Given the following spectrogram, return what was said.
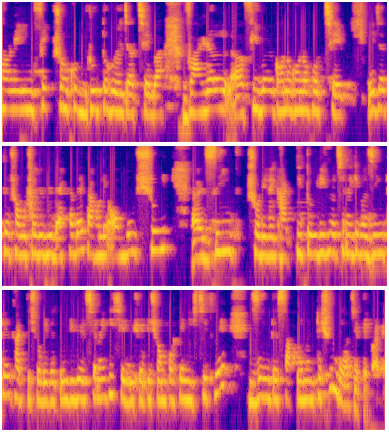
ধরনের ইনফেকশন খুব দ্রুত হয়ে যাচ্ছে বা ভাইরাল ফিভার ঘন ঘন হচ্ছে এই জাতীয় সমস্যা যদি দেখা দেয়, তাহলে অবশ্যই জিঙ্ক শরীরে ঘাটতি তৈরি হয়েছে নাকি বা জিঙ্কের ঘাটতি শরীরে তৈরি হয়েছে নাকি, সে বিষয়টি সম্পর্কে নিশ্চিত হয়ে জিঙ্কের সাপ্লিমেন্টেশন দেওয়া যেতে পারে।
